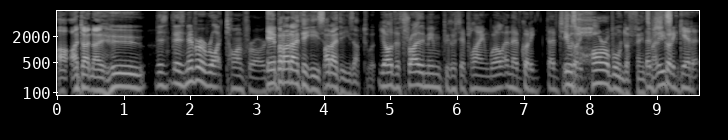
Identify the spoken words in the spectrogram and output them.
I, don't know who. There's there's never a right time for Origin. Yeah, but I don't think he's. I don't think he's up to it. You either throw them in because they're playing well and they've got to they've just It was to, horrible in defence, mate. just He's got to get it.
